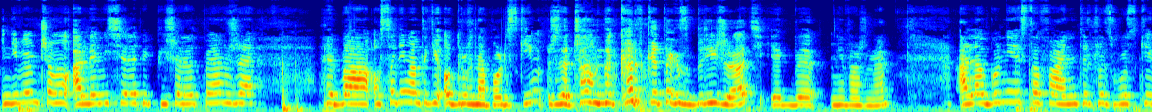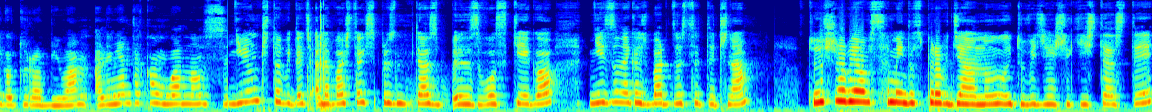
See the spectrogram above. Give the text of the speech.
i nie wiem czemu, ale mi się lepiej pisze, ale powiem, że chyba ostatnio mam taki odruch na polskim, że zaczęłam na kartkę tak zbliżać, jakby, nieważne. Ale ogólnie jest to fajne, też przez włoskiego tu robiłam, ale miałam taką ładną z... Nie wiem, czy to widać, ale właśnie tak się prezentowała z, z włoskiego. Nie jest ona jakaś bardzo estetyczna. Tu jeszcze robiłam schemę do sprawdzianu i tu widzicie jeszcze jakieś testy,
